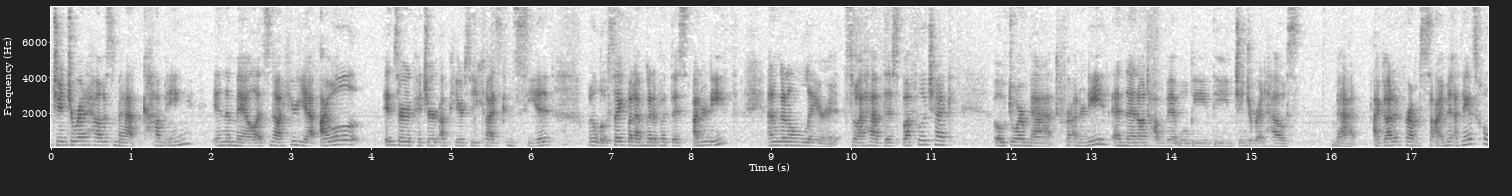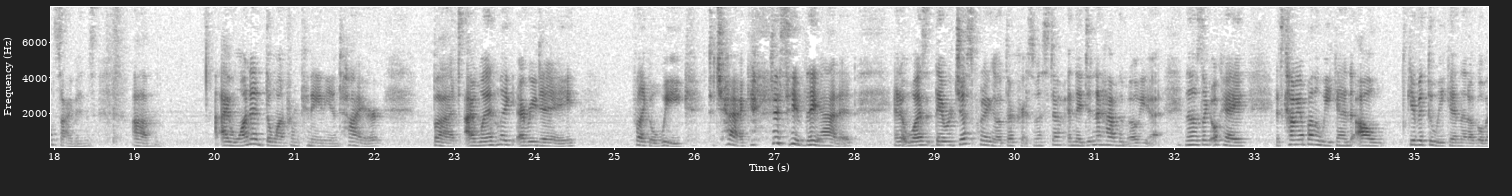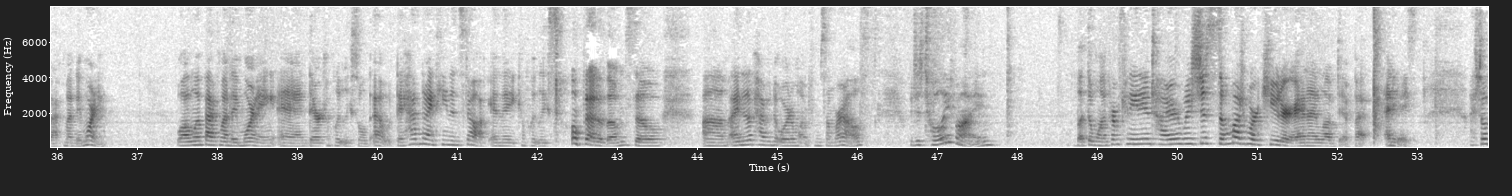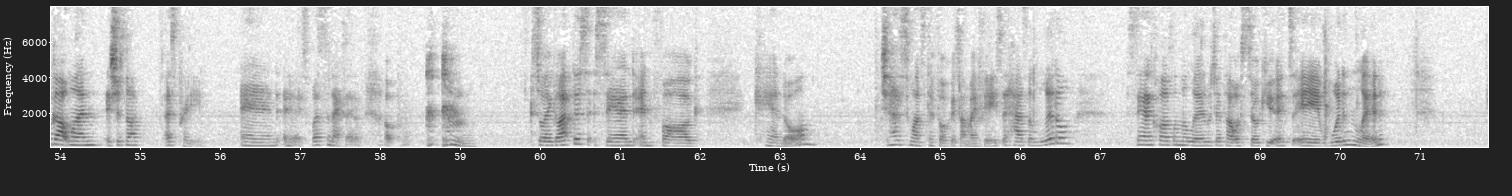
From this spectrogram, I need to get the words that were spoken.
gingerbread house mat coming in the mail. It's not here yet. I will insert a picture up here so you guys can see it what it looks like but I'm gonna put this underneath and I'm gonna layer it. So I have this buffalo check outdoor mat for underneath and then on top of it will be the gingerbread house mat. I got it from Simon I think it's called Simon's. Um, I wanted the one from Canadian Tire but I went like every day for like a week to check to see if they had it. And it was, they were just putting out their Christmas stuff and they didn't have them out yet. And I was like, okay, it's coming up on the weekend. I'll give it the weekend, then I'll go back Monday morning. Well, I went back Monday morning and they're completely sold out. They had 19 in stock and they completely sold out of them. So um, I ended up having to order one from somewhere else, which is totally fine. But the one from Canadian Tire was just so much more cuter and I loved it. But anyways, I still got one. It's just not as pretty. And anyways, what's the next item? Oh, so I got this sand and fog candle. Just wants to focus on my face. It has a little Santa Claus on the lid, which I thought was so cute. It's a wooden lid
